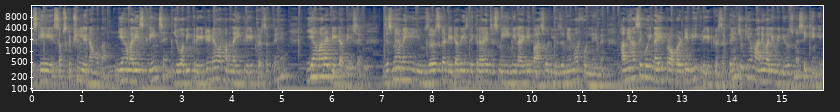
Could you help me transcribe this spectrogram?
इसके सब्सक्रिप्शन लेना होगा। ये हमारी स्क्रीन्स हैं, जो अभी क्रिएटेड है और हम नई क्रिएट कर सकते हैं। ये हमारा डेटाबेस है, जिसमें हमें ये यूज़र्स का डेटाबेस दिख रहा है, जिसमें email ID password user name और फुल नेम है। हम यहाँ से कोई नई प्रॉपर्टी भी क्रिएट कर सकते हैं, जो कि हम आने वाली वीडियोज़ में सीखेंगे।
